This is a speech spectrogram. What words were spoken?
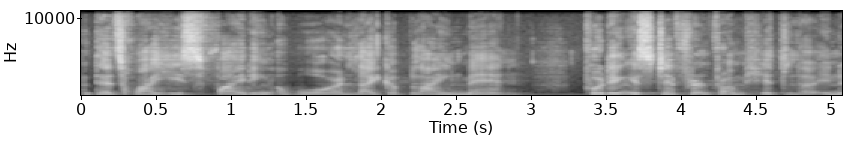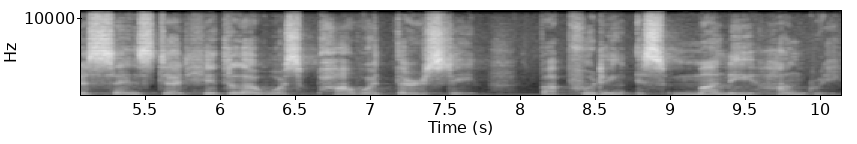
That's why he's fighting a war like a blind man. Putin is different from Hitler in the sense that Hitler was power thirsty, but Putin is money hungry.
